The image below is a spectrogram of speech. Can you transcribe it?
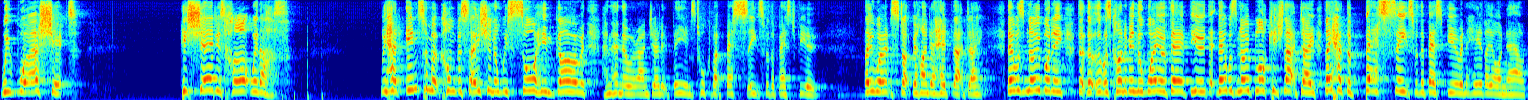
We worshipped. He shared his heart with us. We had intimate conversation and we saw him go. And then there were angelic beings talk about best seats for the best view. They weren't stuck behind a head that day. There was nobody that, that, that, was kind of in the way of their view. There was no blockage that day. They had the best seats for the best view. And here they are now,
